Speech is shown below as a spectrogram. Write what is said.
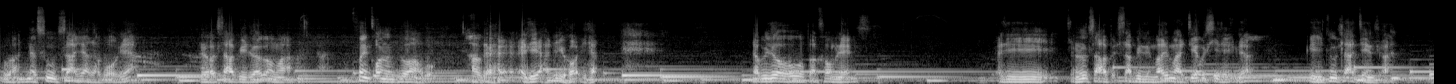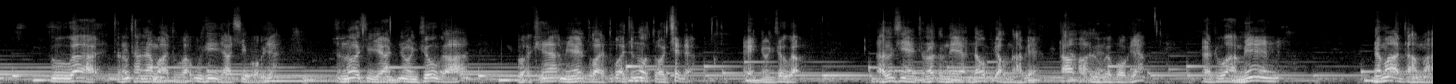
ဟိုကနှစ်စုစရတာပေါ့ဗျာအဲ့တော့စာပြီးတော့ကမှဖွင့်ကောင်းလို့ပြောအောင်ပေါ့ဟုတ်ကဲ့အဲ့ဒီအဒီဟောရနောက်ပြီးတော့ဟိုဘာခေါမလဲအဲ့ဒီကျွန်တော်စာစာပြီးမာရီမှာတယောက်ရှိတယ်ဗျကေသူလှတင်ဆိုတာသူကကျွန်တော်ဌာနမှာသူကဥသိရာရှိပေါ့ဗျာ ကျွန်တော်စီကညွန်ကျုပ်ကသူအခင်းအမြဲသူကသူကကျွန်တော်တော်ချက်တယ်အဲ့ညွန်ကျုပ်ကဒါလို့ရှိရင်ကျွန်တော်တို့နေနောက်ပြောင်းတာဗျဒါပါလို့ပဲပေါ့ဗျာအဲ့သူကမင်းနမအတာမှာ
